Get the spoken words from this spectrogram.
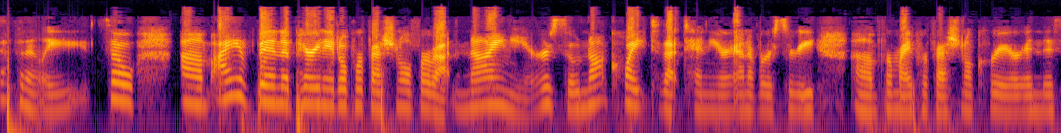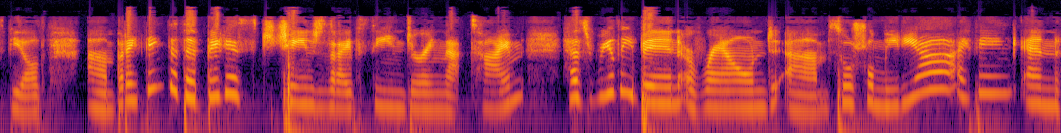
Definitely. So um, I have been a perinatal professional for about nine years, so not quite to that 10 year anniversary um, for my professional career in this field. Um, but I think that the biggest change that I've seen during that time has really been around um, social media, I think, and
